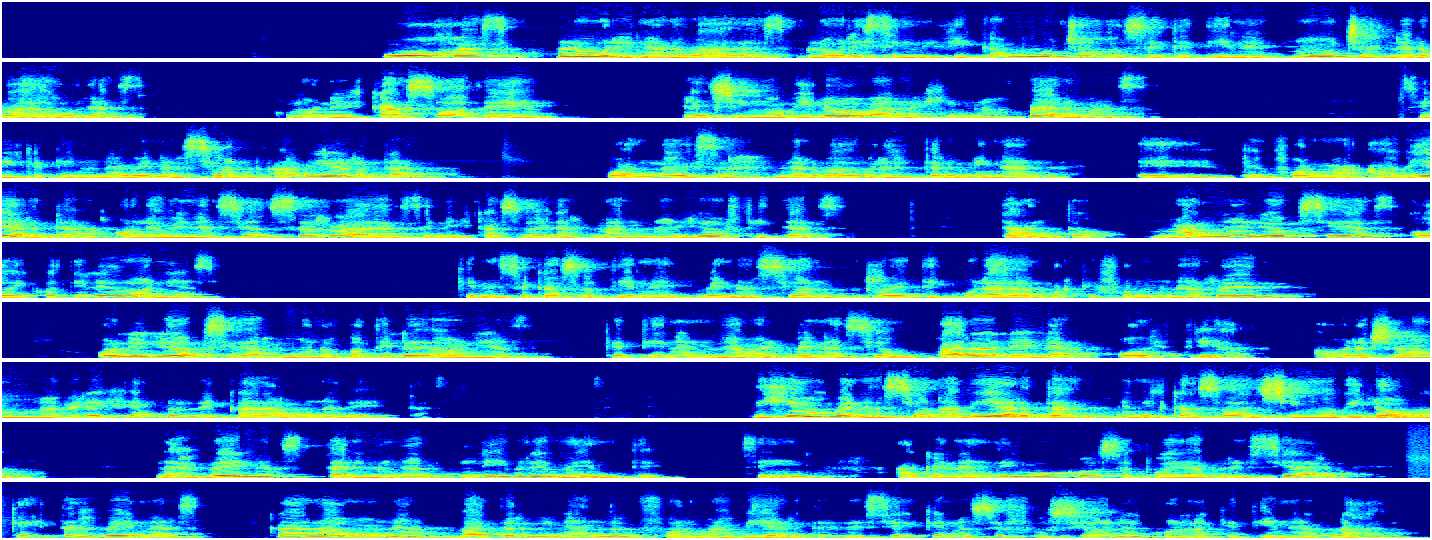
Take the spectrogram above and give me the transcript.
U hojas plurinervadas, pluri significa muchos, o sea que tiene muchas nervaduras, como en el caso de el Jingo biloba en las gimnospermas, ¿sí? que tiene una venación abierta, cuando esas nervaduras terminan eh, en forma abierta, o la venación cerrada, en el caso de las magnoliófitas, tanto magnoliópsidas o dicotiledóneas, que en ese caso tiene venación reticulada porque forma una red, o liliópsidas monocotiledóneas, que tienen una venación paralela o estriada. Ahora ya vamos a ver ejemplos de cada una de estas. Dijimos venación abierta en el caso del Shingo biloba. Las venas terminan libremente. ¿sí? Acá en el dibujo se puede apreciar que estas venas, cada una va terminando en forma abierta, es decir, que no se fusiona con la que tiene al lado.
